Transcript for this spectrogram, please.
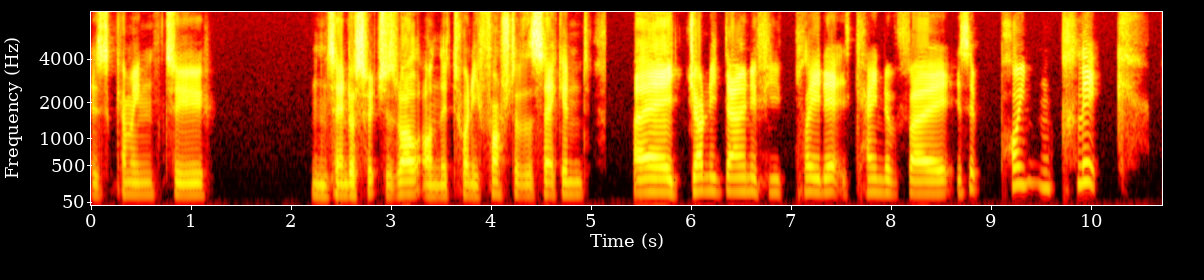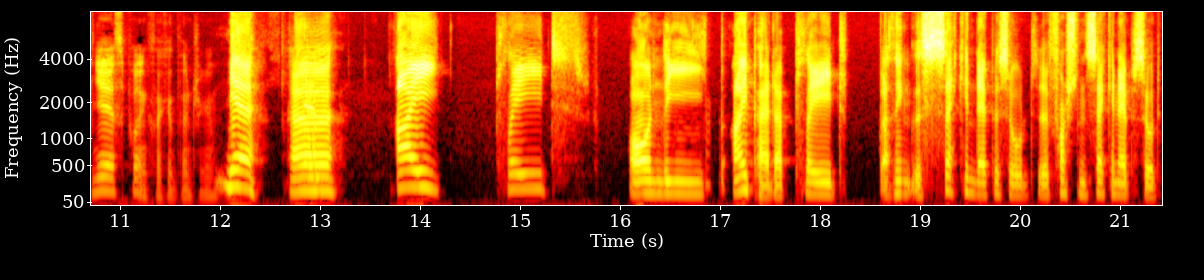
is coming to Nintendo Switch as well on the twenty first of the second. Uh, Journey Down, if you played it's kind of uh, is it point and click? Yeah, it's a point and click adventure game. Yeah. Uh, Yeah. I played on the iPad. I played, I think, the second episode, the first and second episode.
